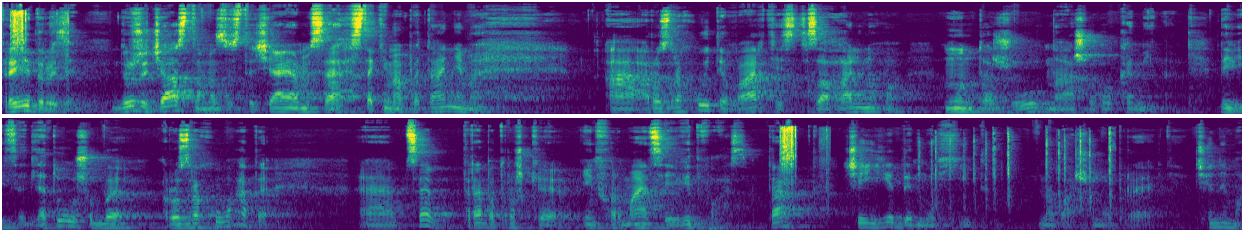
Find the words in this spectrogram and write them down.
Привіт, друзі! Дуже часто ми зустрічаємося з такими питаннями. А розрахуйте вартість загального монтажу нашого каміна. Дивіться, для того, щоб розрахувати, е, це треба трошки інформації від вас. Так? Чи є димохід на вашому проєкті, чи нема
